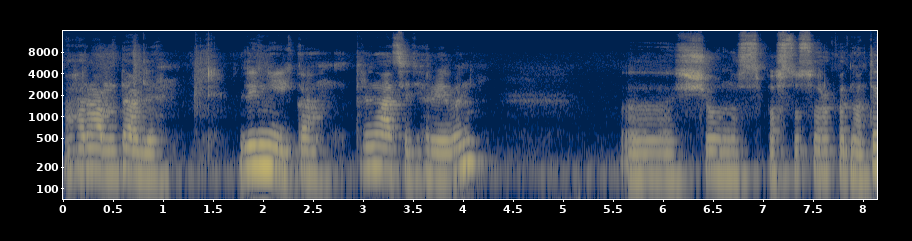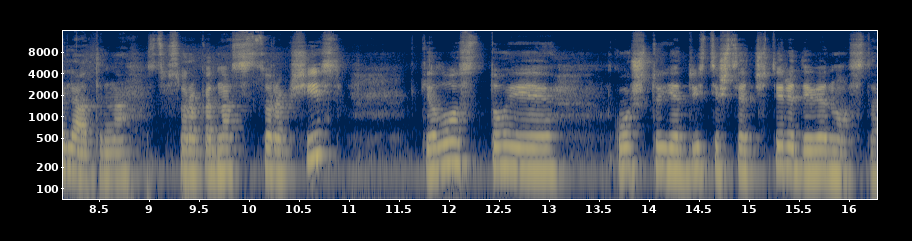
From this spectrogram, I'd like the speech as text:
грам. Далі лінійка 13 гривень. Е, Що у нас по 141? Телятина 141,46. Кіло стоїть, коштує 264,90.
